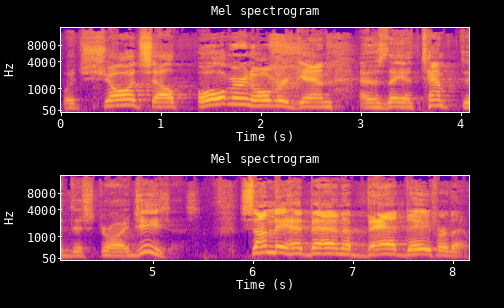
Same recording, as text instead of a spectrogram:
would show itself over and over again as they attempt to destroy Jesus. Sunday had been a bad day for them,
